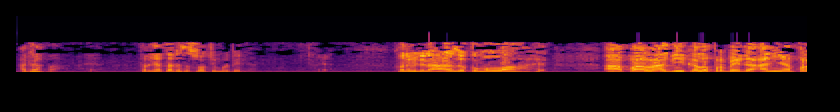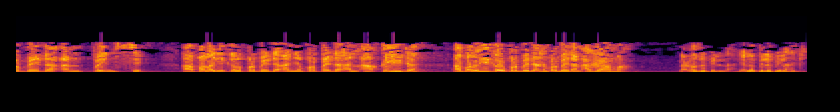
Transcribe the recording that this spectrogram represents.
Ada apa? Ternyata ada sesuatu yang berbeda. Apalagi kalau perbedaannya perbedaan prinsip. Apalagi kalau perbedaannya perbedaan akidah. Apalagi kalau perbedaan perbedaan agama. Na'udzubillah. Ya lebih-lebih lagi.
